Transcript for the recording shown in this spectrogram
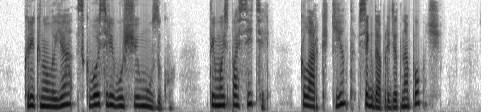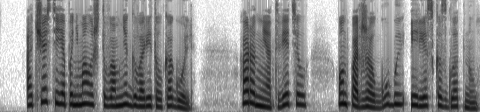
— крикнула я сквозь ревущую музыку. «Ты мой спаситель. Кларк Кент всегда придет на помощь? Отчасти я понимала, что во мне говорит алкоголь. Аарон не ответил, он поджал губы и резко сглотнул.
